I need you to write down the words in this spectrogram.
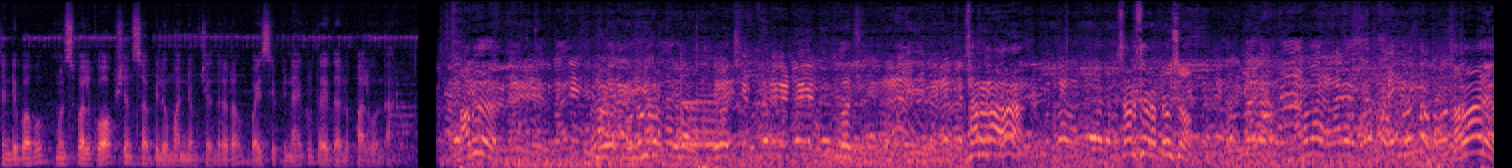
చండిబాబు మున్సిపల్ కోఆప్షన్ సభ్యులు మన్యం చంద్రరావు వైసీపీ నాయకులు తదితరులు పాల్గొన్నారు. బాబు. సార్ రా. సార్ సార్ ఒక్క నిమిషం. సర్వారు.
